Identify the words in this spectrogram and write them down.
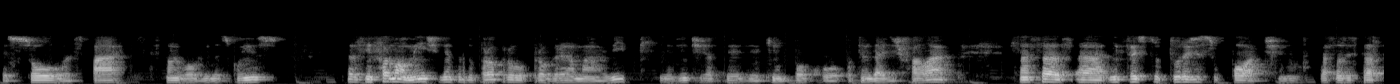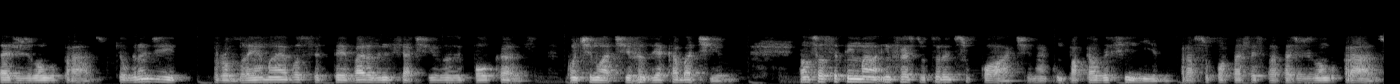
pessoas, partes que estão envolvidas com isso. Assim, formalmente, dentro do próprio programa RIP, a gente já teve aqui um pouco a oportunidade de falar, são essas uh, infraestruturas de suporte, né? essas estratégias de longo prazo. Que o grande problema é você ter várias iniciativas e poucas continuativas e acabativas. Então, se você tem uma infraestrutura de suporte, né, com papel definido para suportar essa estratégia de longo prazo,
